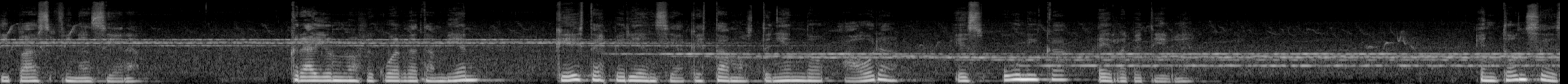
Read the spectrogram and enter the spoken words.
y paz financiera. Crayon nos recuerda también que esta experiencia que estamos teniendo ahora es única e irrepetible. Entonces,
